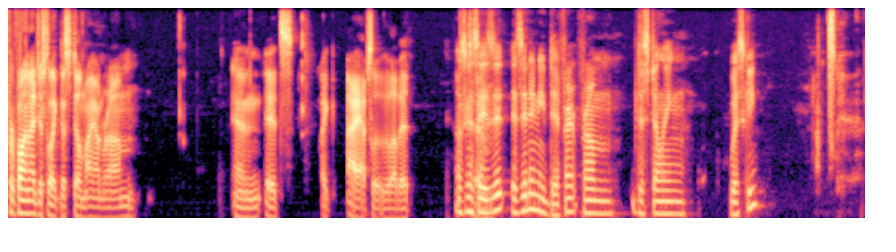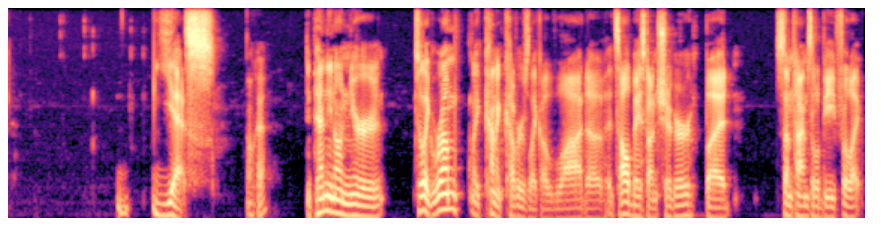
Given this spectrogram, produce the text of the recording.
for fun, I just like distill my own rum, and it's like I absolutely love it. I was gonna say, is it is it any different from distilling whiskey? Yes, Okay. depending on your so like rum like kind of covers like a lot of it's all based on sugar but sometimes it'll be for like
